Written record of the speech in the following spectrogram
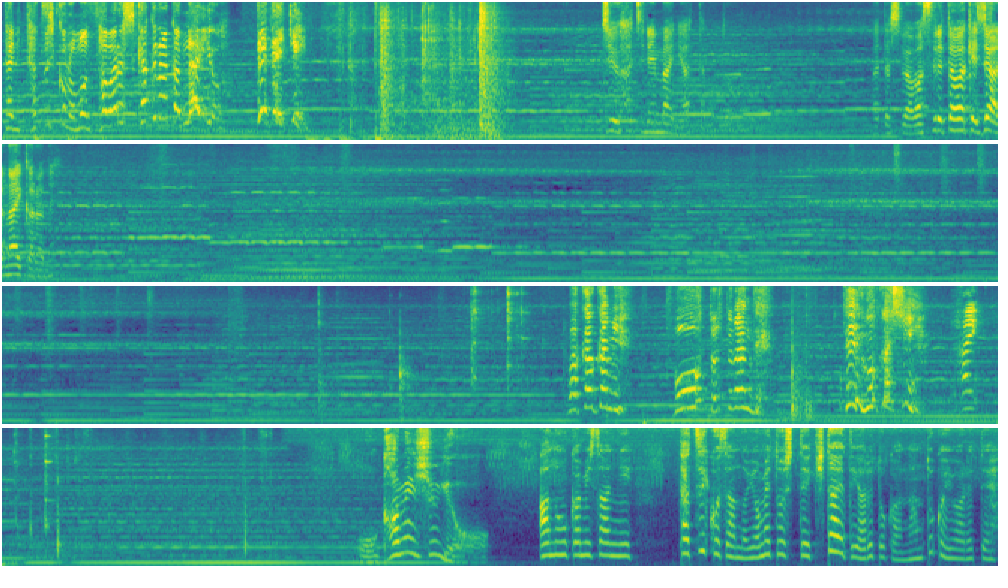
んたに達彦のもん触る資格なんかないよ。出て行き18年前にあったこと。私は忘れたわけじゃないからね。お上修行？あのおかみさんに達彦さんの嫁として鍛えてやるとかなんとか言われて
